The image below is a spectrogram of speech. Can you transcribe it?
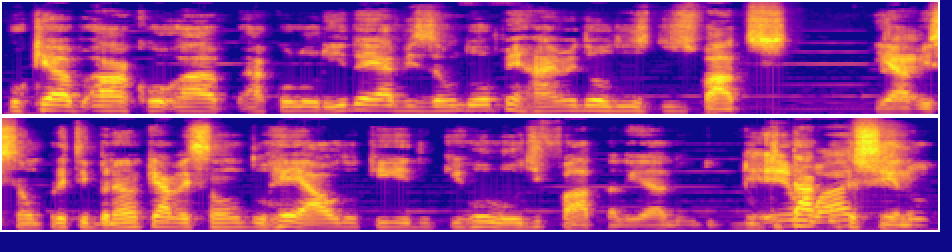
Porque a, a, a- a colorida é a visão do Oppenheimer do- dos, dos fatos. E a versão preto e branco é a versão do real do que, do que rolou de fato, tá ligado? Do, do que eu tá acontecendo. acho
